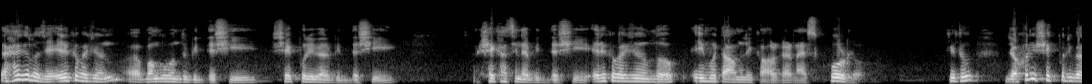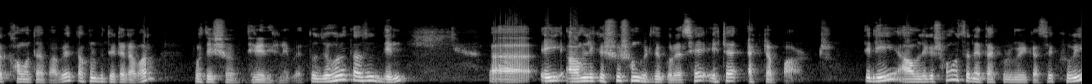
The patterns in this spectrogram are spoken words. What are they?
দেখা গেল যে এরকম একজন বঙ্গবন্ধু বিদ্বেষী, শেখ পরিবার বিদ্বেষী শেখ হাসিনা বিদ্বেষী, এরকম একজন লোক এই মুহূর্তে আওয়ামী লীগ অর্গানাইজ করল। কিন্তু যখনই শেখ পরিবার ক্ষমতা পাবে, তখন কিন্তু এটার আবার প্রতিশোধ ধীরে ধীরে নেবে। তো জহুরা তাজউদ্দিন এই আওয়ামী লীগকে সুসংগঠিত করেছে, এটা একটা পার্ট তিনি আওয়ামী লীগের সমস্ত নেতাকর্মীর কাছে খুবই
